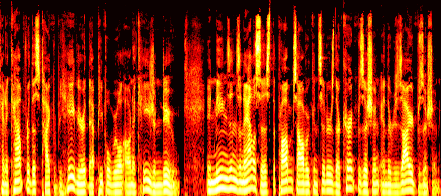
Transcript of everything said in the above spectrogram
can account for this type of behavior that people will on occasion do. In means ends analysis, the problem solver considers their current position and their desired position.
